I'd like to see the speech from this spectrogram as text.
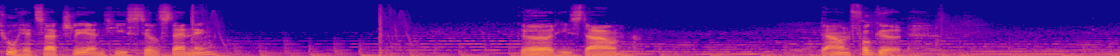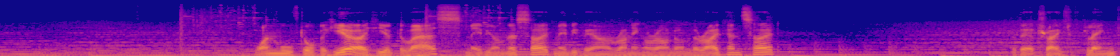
Two hits actually, and he's still standing. Good, he's down. Down for good. One moved over here. I hear glass. Maybe on this side. Maybe they are running around on the right-hand side. They're trying to flank,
